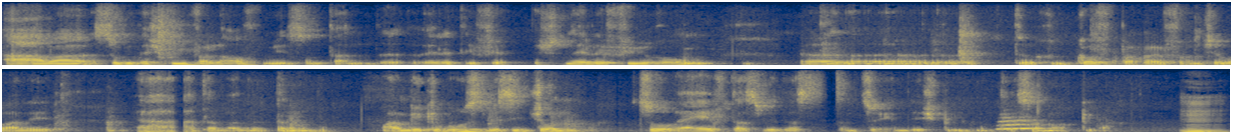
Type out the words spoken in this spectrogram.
Aber so wie das Spiel verlaufen ist und dann relativ schnelle Führung äh, durch den Kopfball von Giovanni, ja, dann, dann haben wir gewusst, wir sind schon so reif, dass wir das dann zu Ende spielen. Und das haben wir auch gemacht. Mhm.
